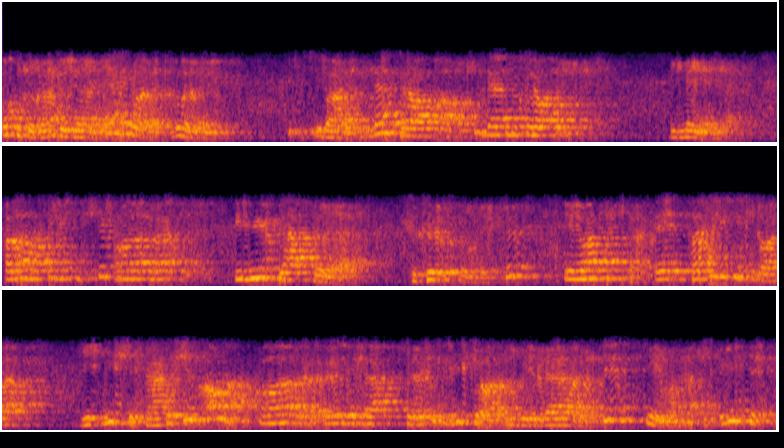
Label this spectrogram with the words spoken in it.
o kusurdan burada, burada bir ibadetinden sevabı almıştır, dersini sevabı almıştır. Bilmeyi. Adam nasıl gitmiştir, ondan sonra bir büyük laf söyler şükür olacaktır. İmanı çıkar. E, kaça gitmiş bu adam? Gitmiştir kardeşim ama ondan sonra öyle bir şey söyledi bir çoğaltı bir beraber etti, imanı çıktı gitti.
